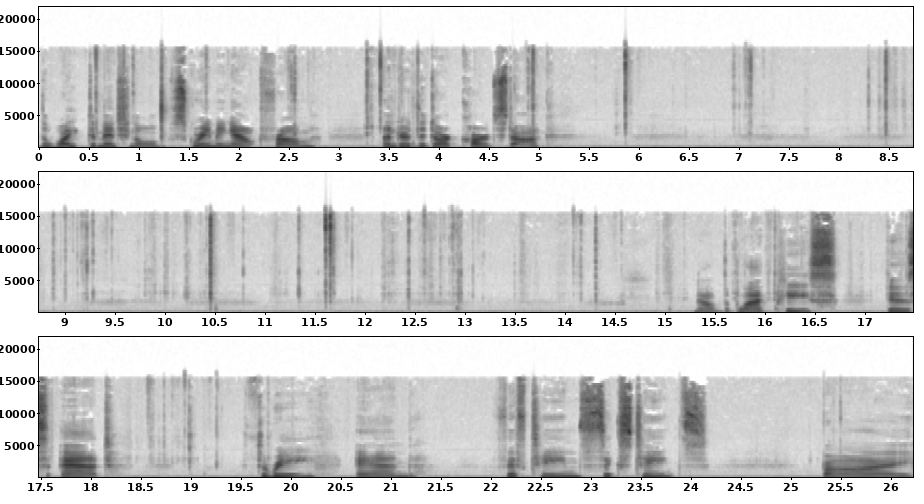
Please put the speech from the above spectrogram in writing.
the white dimensional screaming out from under the dark cardstock. Now the black piece is at 3 and 15 sixteenths by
